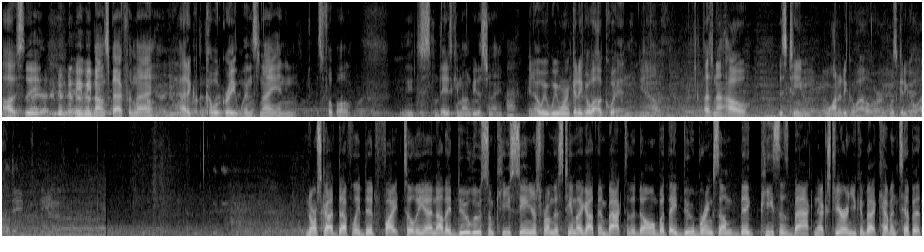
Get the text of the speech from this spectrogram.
Obviously, we, we bounced back from that. Had a couple great wins tonight, and it's football. We just, they just came out and beat us tonight. You know, we, we weren't going to go out quitting. You know, that's not how this team wanted to go out or was going to go out. North Scott definitely did fight till the end. Now they do lose some key seniors from this team that got them back to the dome, but they do bring some big pieces back next year, and you can bet Kevin Tippett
